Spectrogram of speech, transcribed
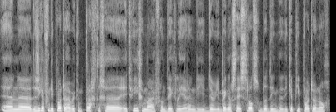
En uh, dus ik heb voor die porto heb ik een prachtige etui gemaakt van Dick Leer. En die, ben ik nog steeds trots op dat ding. Ik heb die porto nog.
